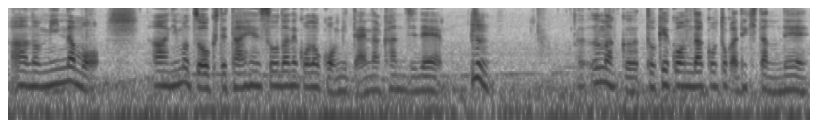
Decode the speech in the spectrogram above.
あのみんなもあ荷物多くて大変そうだねこの子みたいな感じで うまく溶け込んだことができたので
